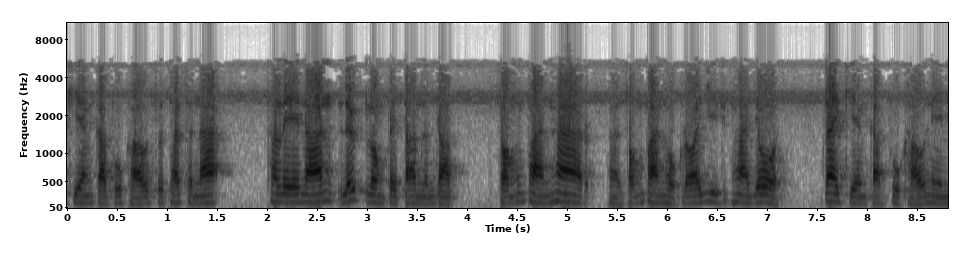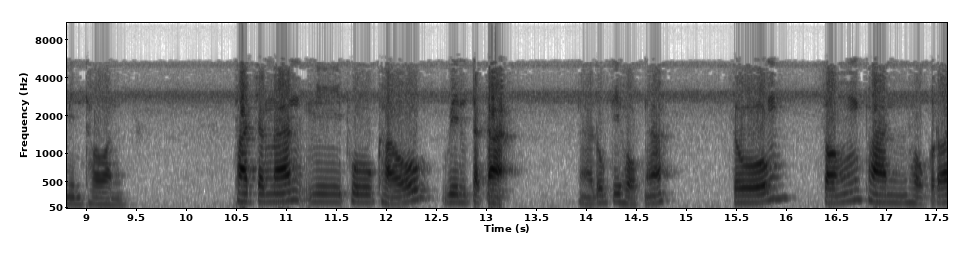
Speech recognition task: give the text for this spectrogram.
เคียงกับภูเขาสุทัศนะ ทะเลนั้นลึกลงไปตามลำดับสองพันห้าสองพันหกร้อยี่สิบห้าโยชน์ใกล้เคียงกับภูเขาเนมินทรถัดจากนั้นมีภูเขาวินตกะลูกที่หกนะ สูงสองพันหกร้อ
